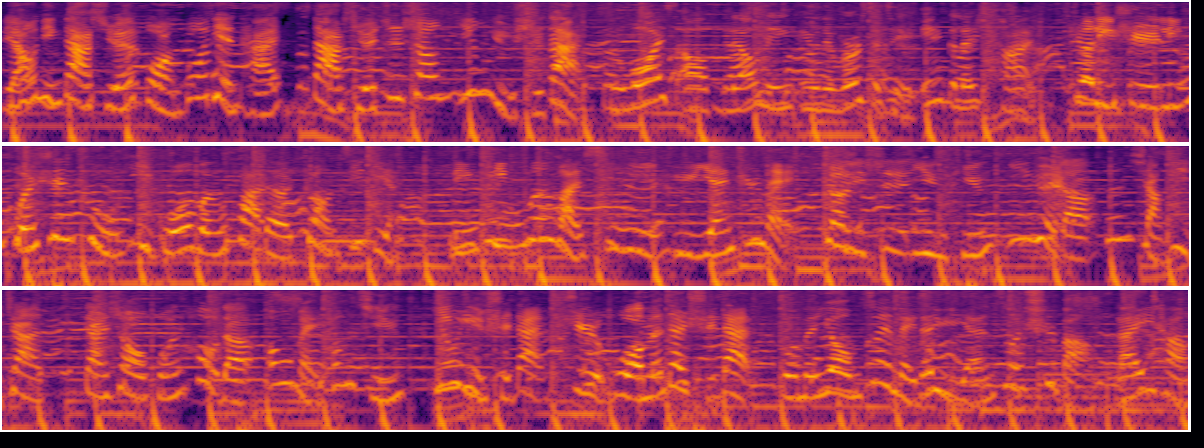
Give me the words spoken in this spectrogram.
辽宁大学广播电台《大学之声》英语时代，The Voice of Liaoning University English Time。这里是灵魂深处异国文化的撞击点，聆听温婉细腻语言之美。这里是影评音乐的分享驿站，感受浑厚的欧美风情。英语时代是我们的时代，我们用最美的语言做翅膀，来一场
